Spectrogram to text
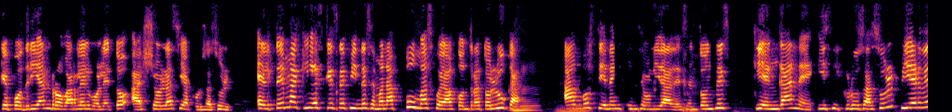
que podrían robarle el boleto a Cholas y a Cruz Azul. El tema aquí es que este fin de semana Pumas juega contra Toluca. Ambos tienen 15 unidades. Entonces, quien gane y si Cruz Azul pierde,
